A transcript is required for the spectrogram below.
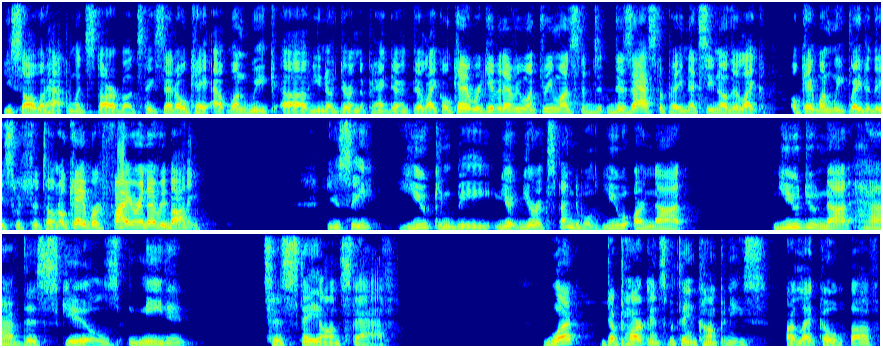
You saw what happened with Starbucks. They said, okay, at one week, uh, you know, during the pandemic, they're like, okay, we're giving everyone three months to d- disaster pay. Next thing you know, they're like, Okay, one week later, they switched their tone. Okay, we're firing everybody. You see, you can be, you're, you're expendable. You are not, you do not have the skills needed to stay on staff. What departments within companies are let go of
